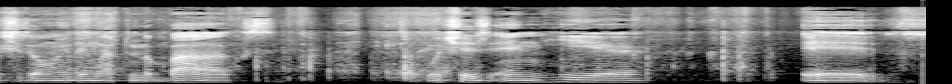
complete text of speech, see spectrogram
which is the only thing left in the box, which is in here, is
